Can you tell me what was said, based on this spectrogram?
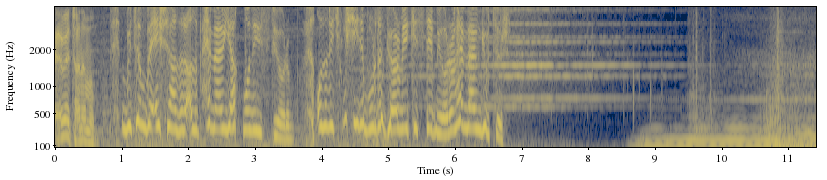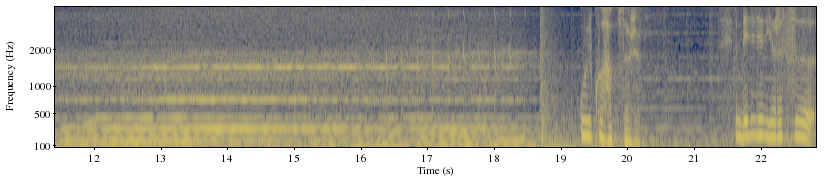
Evet hanımım. Bütün bu eşyaları alıp hemen yakmanı istiyorum. Onun hiçbir şeyini burada görmek istemiyorum. Hemen götür. Uyku hapları. Deni'nin yarası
